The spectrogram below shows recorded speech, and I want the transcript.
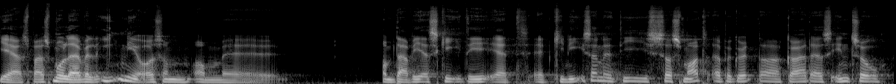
Ja, og spørgsmålet er vel egentlig også, om, om, øh, om der er ved at ske det, at, at kineserne de så småt er begyndt at gøre deres indtog.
